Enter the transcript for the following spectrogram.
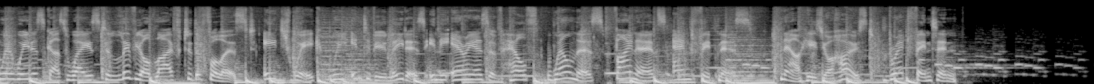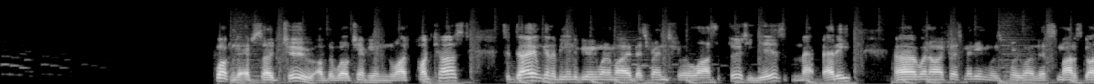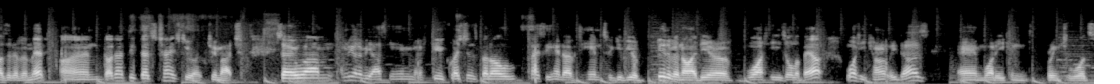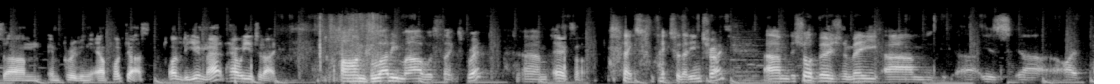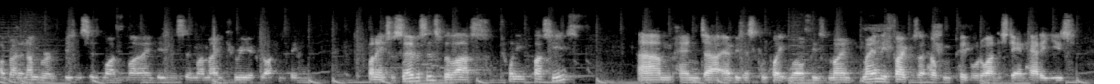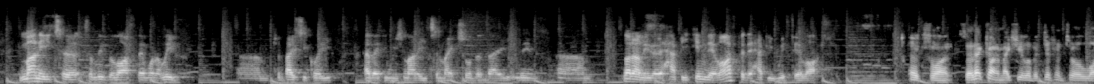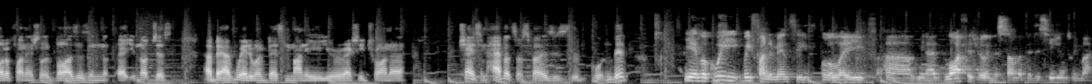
where we discuss ways to live your life to the fullest. Each week, we interview leaders in the areas of health, wellness, finance, and fitness. Now, here's your host, Brett Fenton. Welcome to episode two of the World Champion in Life podcast. Today I'm going to be interviewing one of my best friends for the last 30 years, Matt Batty. Uh, when I first met him, was probably one of the smartest guys I'd ever met, and I don't think that's changed too too much. So um, I'm going to be asking him a few questions, but I'll basically hand over to him to give you a bit of an idea of what he's all about, what he currently does, and what he can bring towards um, improving our podcast. Over to you, Matt. How are you today? I'm bloody marvellous, thanks, Brett. Um, Excellent. thanks, thanks for that intro. Um, the short version of me um, uh, is uh, I, I run a number of businesses. My, my main business and my main career, if you like, has been in financial services for the last 20 plus years. Um, and uh, our business, Complete Wealth, is main, mainly focused on helping people to understand how to use money to, to live the life they want to live. Um, to basically how they can use money to make sure that they live um, not only that they're happy in their life, but they're happy with their life. Excellent. So that kind of makes you a little bit different to a lot of financial advisors, and that you're not just about where to invest money. You're actually trying to change some habits. I suppose is the important bit. Yeah, look, we, we fundamentally believe, um, you know, life is really the sum of the decisions we make.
